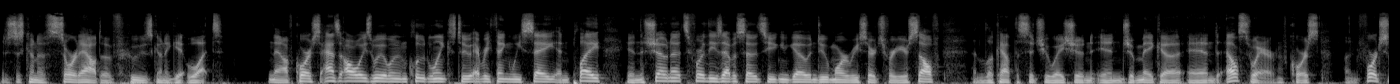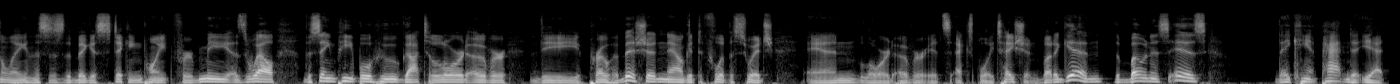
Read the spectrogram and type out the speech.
It's just going to sort out of who's going to get what. Now, of course, as always, we will include links to everything we say and play in the show notes for these episodes so you can go and do more research for yourself and look out the situation in Jamaica and elsewhere. Of course, unfortunately, and this is the biggest sticking point for me as well, the same people who got to lord over the prohibition now get to flip a switch and lord over its exploitation. But again, the bonus is they can't patent it yet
